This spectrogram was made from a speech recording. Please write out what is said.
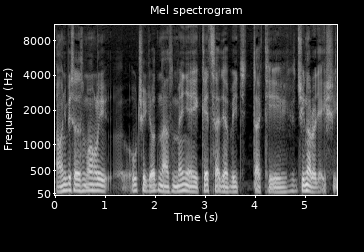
a oni by sa mohli učiť od nás menej kecať a byť taký činorodejší.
